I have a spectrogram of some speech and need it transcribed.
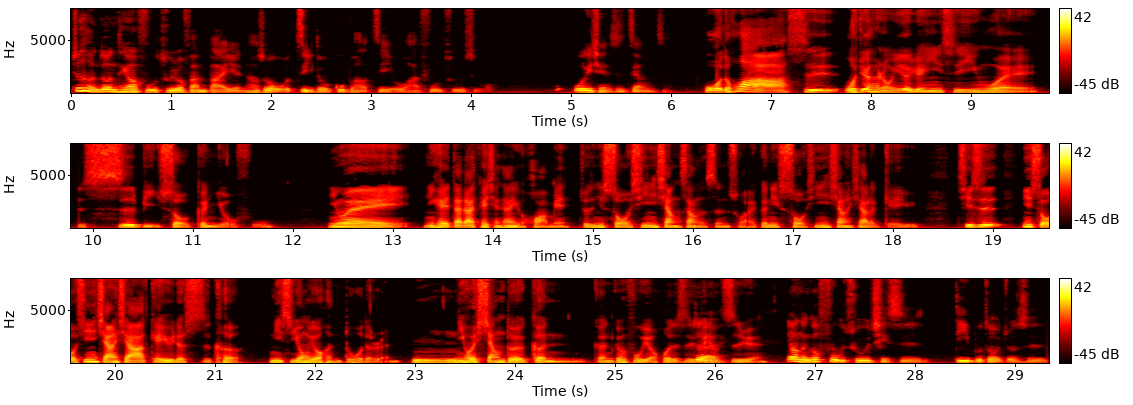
就是很多人听到付出就翻白眼，他说我自己都顾不好自己，我还付出什么？我以前是这样子，我的话是，我觉得很容易的原因是因为施比受更有福。因为你可以，大家可以想象一个画面，就是你手心向上的伸出来，跟你手心向下的给予。其实你手心向下给予的时刻，你是拥有很多的人，嗯，嗯你会相对更更更富有，或者是更有资源。要能够付出，其实第一步骤就是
